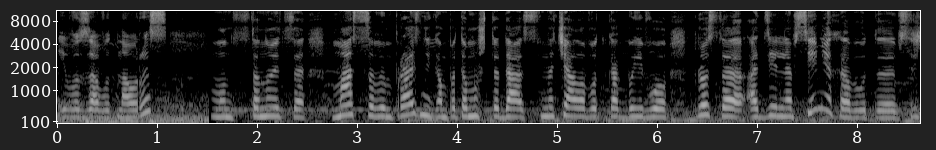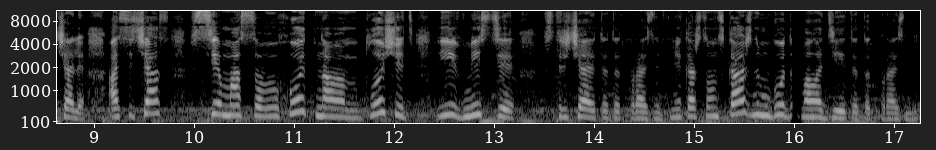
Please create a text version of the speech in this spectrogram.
его зовут Наурыз. Он становится массовым праздником, потому что, да, сначала вот как бы его просто отдельно в семьях а вот, э, встречали, а сейчас все массово выходят на площадь и вместе встречают этот праздник. Мне кажется, он с каждым годом молодеет, этот праздник.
